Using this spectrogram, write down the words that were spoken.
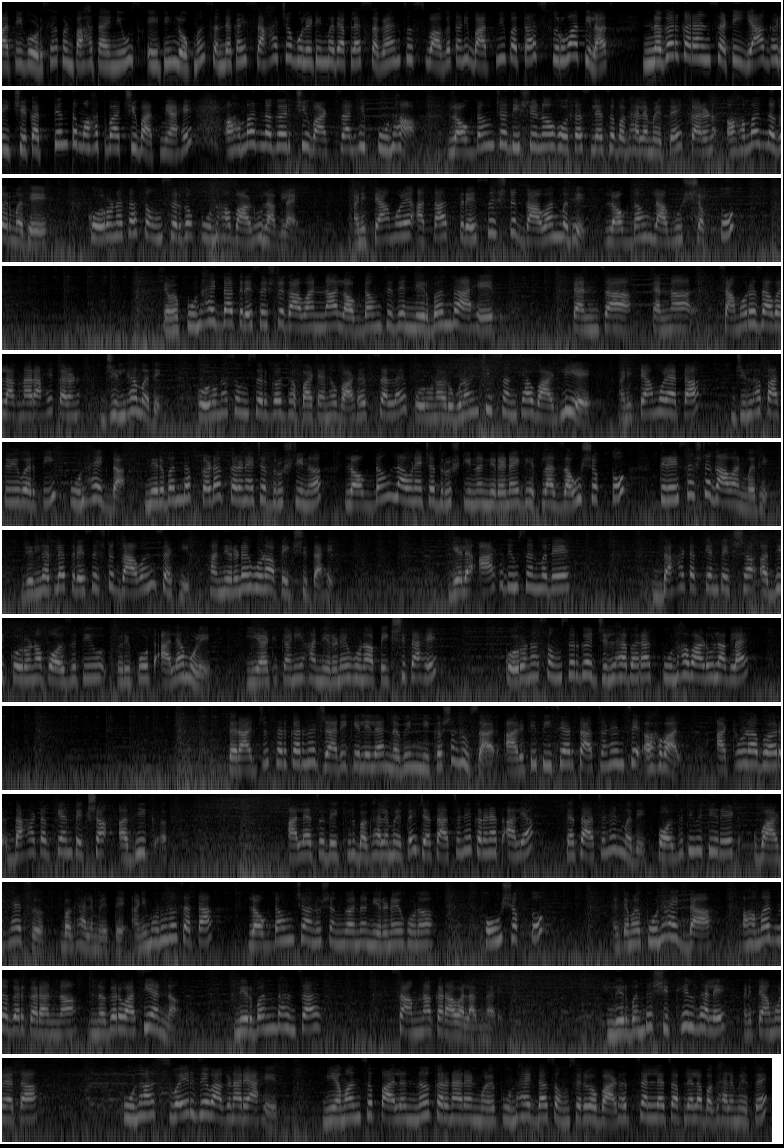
स्वाती गोडसे आपण पाहताय. News eighteen Lokmat. संध्याकाळी सहाच्या बुलेटिनमध्ये आपल्या सगळ्यांचं स्वागत आणि बातमीपत्रात सुरुवातीलाच नगरकरांसाठी या घडीची एक अत्यंत महत्त्वाची बातमी आहे. अहमदनगरची वाटचाल ही पुन्हा लॉकडाऊनच्या दिशेनं होत असल्याचं बघायला मिळतंय. कारण अहमदनगरमध्ये कोरोनाचा संसर्ग पुन्हा वाढू लागलाय. आणि त्यामुळे आता त्रेसष्ट गावांमध्ये लॉकडाऊन लागू शकतो. त्यामुळे पुन्हा एकदा त्रेसष्ट गावांना लॉकडाऊनचे जे निर्बंध आहेत त्यांचा त्यांना सामोरं जावं लागणार आहे कारण जिल्ह्यामध्ये कोरोना संसर्ग झपाट्यानं वाढत चालला आहे कोरोना रुग्णांची संख्या वाढली आहे आणि त्यामुळे आता जिल्हा पातळीवरती पुन्हा एकदा निर्बंध कडक करण्याच्या दृष्टीनं लॉकडाऊन लावण्याच्या दृष्टीनं निर्णय घेतला जाऊ शकतो. त्रेसष्ट गावांमध्ये जिल्ह्यातल्या त्रेसष्ट गावांसाठी हा निर्णय होणं अपेक्षित आहे. गेल्या आठ दिवसांमध्ये दहा टक्क्यांपेक्षा अधिक कोरोना पॉझिटिव्ह रिपोर्ट आल्यामुळे या ठिकाणी हा निर्णय होणं अपेक्षित आहे. कोरोना संसर्ग जिल्ह्याभरात पुन्हा वाढू लागलाय. तर राज्य सरकारनं जारी केलेल्या नवीन निकषानुसार R T P C R चाचण्यांचे अहवाल आठवडाभर दहा टक्क्यांपेक्षा अधिक आल्याचं देखील बघायला मिळतंय. ज्या चाचण्या करण्यात आल्या त्या चाचण्यांमध्ये पॉझिटिव्हिटी रेट वाढल्याचं बघायला मिळतंय. आणि म्हणूनच आता लॉकडाऊनच्या अनुषंगानं निर्णय होणं होऊ शकतो. आणि त्यामुळे पुन्हा एकदा अहमदनगरकरांना नगरवासियांना निर्बंधांचा सामना करावा लागणार आहे. निर्बंध शिथिल झाले आणि त्यामुळे आता पुन्हा स्वैर जे वागणारे आहेत नियमांचं पालन न करणाऱ्यांमुळे पुन्हा एकदा संसर्ग वाढत चालल्याचं आपल्याला बघायला मिळतंय.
